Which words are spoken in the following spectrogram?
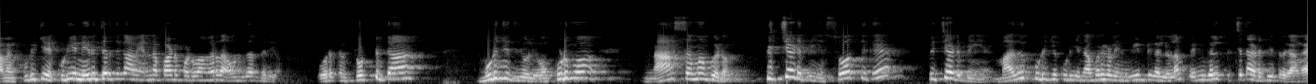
அவன் குடிக்க குடியை நிறுத்துறதுக்கு அவன் என்ன பாடுபடுவாங்கிறது அவனுக்கு தான் தெரியும். ஒருத்தன் தொட்டுட்டான் முடிஞ்சது சொல்லி உன் குடும்பம் நாசமா போயிடும். பிச்சை எடுப்பீங்க. சோத்துக்கு பிச்சை எடுப்பீங்க. மது குடிக்கக்கூடிய நபர்களின் வீட்டுகள் எல்லாம் பெண்கள் பிச்சை தான் எடுத்துட்டு இருக்காங்க.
